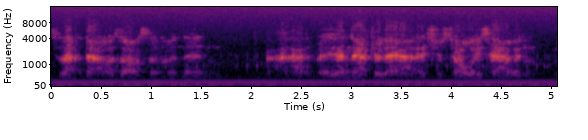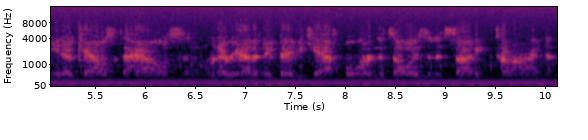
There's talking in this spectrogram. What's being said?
So that that was awesome. And then and after that, it's just always having you know cows at the house and whenever you had a new baby calf born, it's always an exciting time. And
